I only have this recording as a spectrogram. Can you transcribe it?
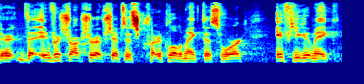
There, the infrastructure of chips is critical to make this work. If you can make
